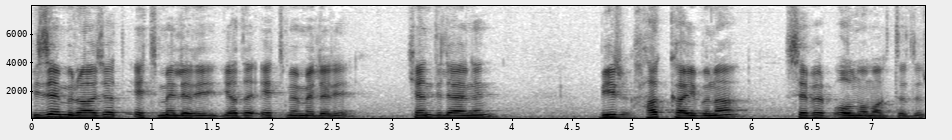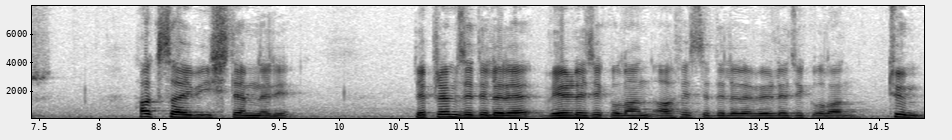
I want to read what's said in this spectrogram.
bize müracaat etmeleri ya da etmemeleri kendilerinin bir hak kaybına sebep olmamaktadır. Hak sahibi işlemleri depremzedelere verilecek olan, afetzedelere verilecek olan tüm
